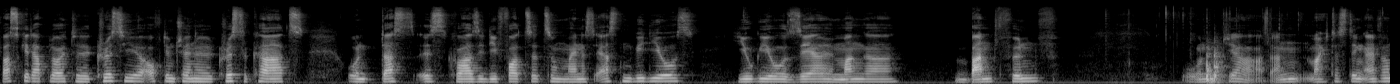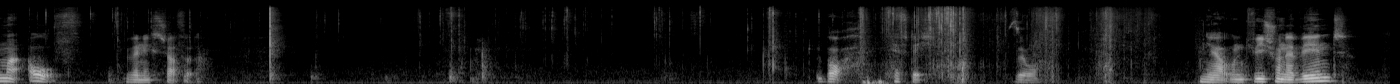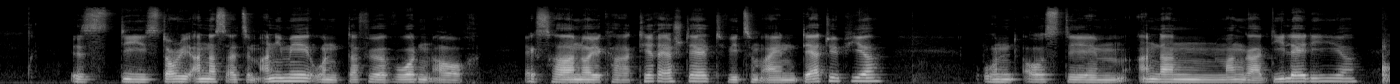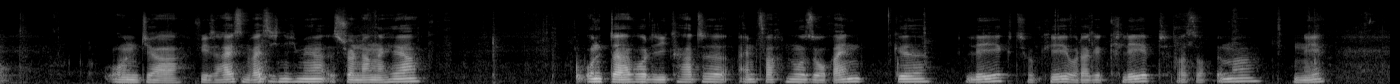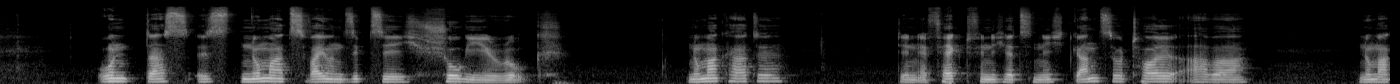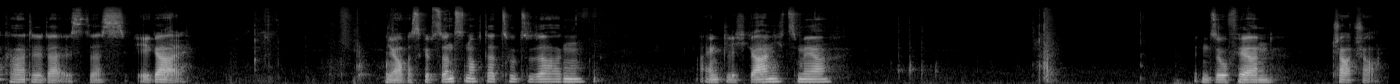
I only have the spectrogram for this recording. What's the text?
Was geht ab Leute? Chris hier auf dem Channel Crystal Cards und das ist quasi die Fortsetzung meines ersten Videos Yu-Gi-Oh! Serial Manga Band 5 und ja, dann mache ich das Ding einfach mal auf, wenn ich es schaffe. Boah, heftig. So. Ja, und wie schon erwähnt, ist die Story anders als im Anime und dafür wurden auch extra neue Charaktere erstellt, wie zum einen der Typ hier und aus dem anderen Manga die Lady hier. Und ja, wie sie heißen, weiß ich nicht mehr, ist schon lange her. Und da wurde die Karte einfach nur so reingelegt, okay, oder geklebt, was auch immer. Nee. Und das ist Nummer 72 Shogi Rook. Nummerkarte. Den Effekt finde ich jetzt nicht ganz so toll, aber Nummerkarte, da ist das egal. Ja, was gibt es sonst noch dazu zu sagen? Eigentlich gar nichts mehr. Insofern, ciao, ciao.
